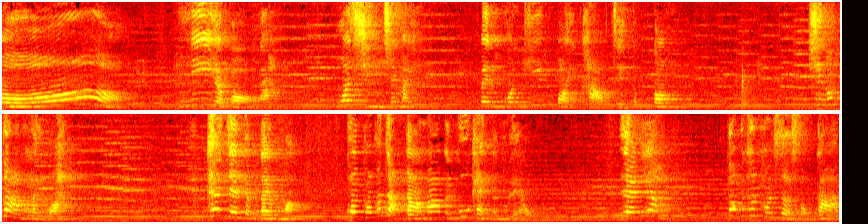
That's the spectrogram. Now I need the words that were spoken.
อ๋อ นี่อย่าบอกนะ ว่าชินใช่ไหม เป็นคนที่ปล่อยข่าวเจนกับกล้อง ชินต้องการอะไรวะ แค่เจนกับแตมอะคนเขาก็จับดราม่าเป็นคู่แข่งกันอยู่แล้ว และเนี่ยต้องไปขึ้นคอนเสิร์ตสงการ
